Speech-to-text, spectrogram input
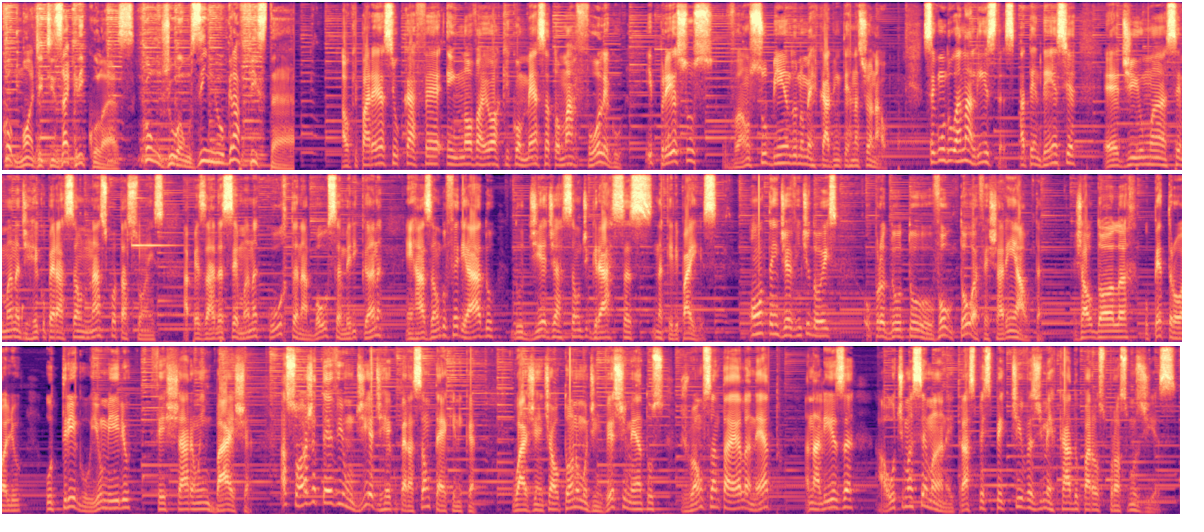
Commodities Agrícolas, com Joãozinho Grafista. Ao que parece, o café em Nova York começa a tomar fôlego e preços vão subindo no mercado internacional. Segundo analistas, a tendência é de uma semana de recuperação nas cotações, apesar da semana curta na Bolsa Americana, em razão do feriado do Dia de Ação de Graças naquele país. Ontem, dia 22, o produto voltou a fechar em alta. Já o dólar, o petróleo, o trigo e o milho fecharam em baixa. A soja teve um dia de recuperação técnica. O agente autônomo de investimentos, João Santaella Neto, analisa a última semana e traz perspectivas de mercado para os próximos dias.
